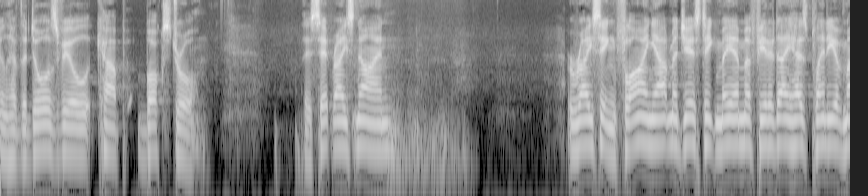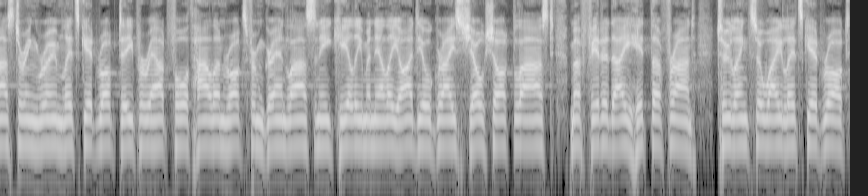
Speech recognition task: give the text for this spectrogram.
We'll have the Dawesville Cup box draw. They're set race nine. Racing, flying out majestic. Mia Mafitidae has plenty of mustering room. Let's get rock deeper out. Fourth, Harlan Rocks from Grand Larceny. Keely Manelli, Ideal Grace, Shell Shocked last. Mafitidae hit the front. Two lengths away, let's get rocked.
